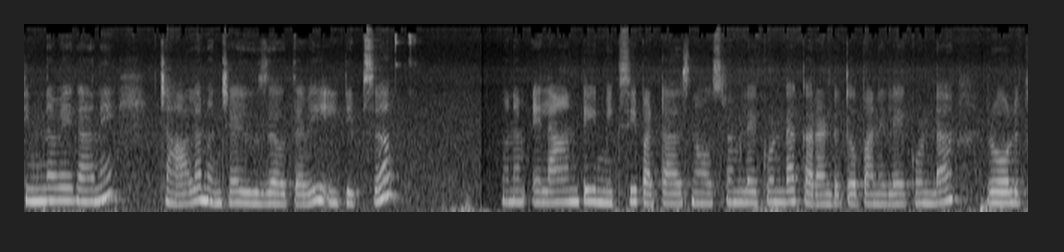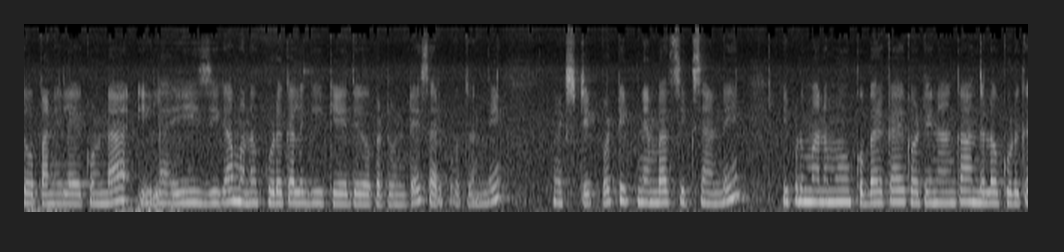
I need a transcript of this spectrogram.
చిన్నవే కానీ చాలా మంచిగా యూజ్ అవుతాయి ఈ టిప్స్. మనం ఎలాంటి మిక్సీ పట్టాల్సిన అవసరం లేకుండా కరెంటుతో పని లేకుండా రోలుతో పని లేకుండా ఇలా ఈజీగా మన కుడకలు గీకేది ఒకటి ఉంటే సరిపోతుంది. Next tip tip number six అండి. ఇప్పుడు మనము కొబ్బరికాయ కొట్టినాక అందులో కుడక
